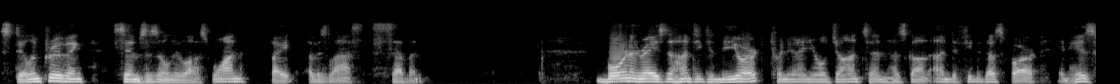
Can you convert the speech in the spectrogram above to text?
Still improving, Sims has only lost one fight of his last seven. Born and raised in Huntington, New York, 29 year old Johnson has gone undefeated thus far in his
